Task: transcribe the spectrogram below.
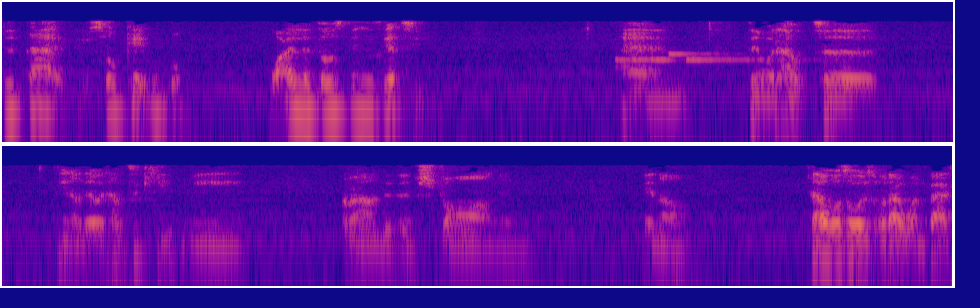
You did that. You're so capable. Why let those things get to you? And they would help to you know, they would help to keep me grounded and strong and you know that was always what I went back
